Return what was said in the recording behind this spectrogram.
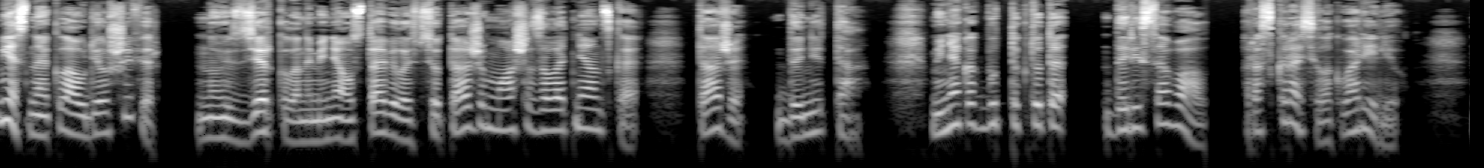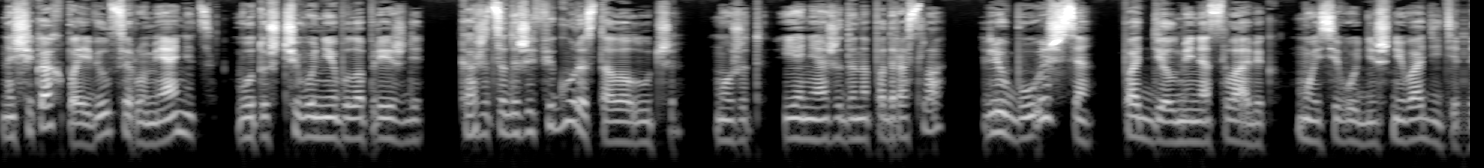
Местная Клаудио Шифер? Но из зеркала на меня уставилась все та же Маша Золотнянская. Та же, да не та. Меня как будто кто-то дорисовал, раскрасил акварелью. На щеках появился румянец, вот уж чего не было прежде. Кажется, даже фигура стала лучше. Может, я неожиданно подросла? «Любуешься?» — поддел меня Славик, мой сегодняшний водитель.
